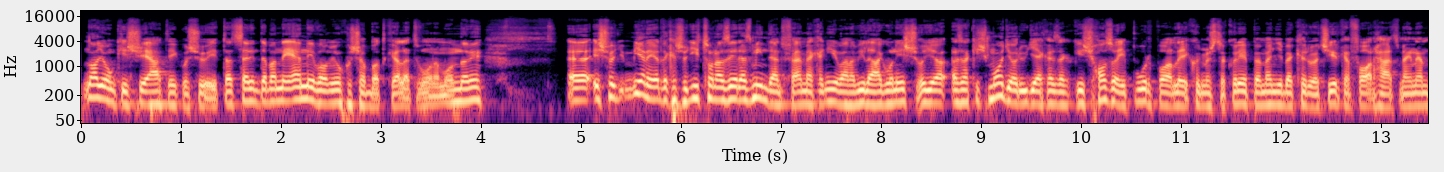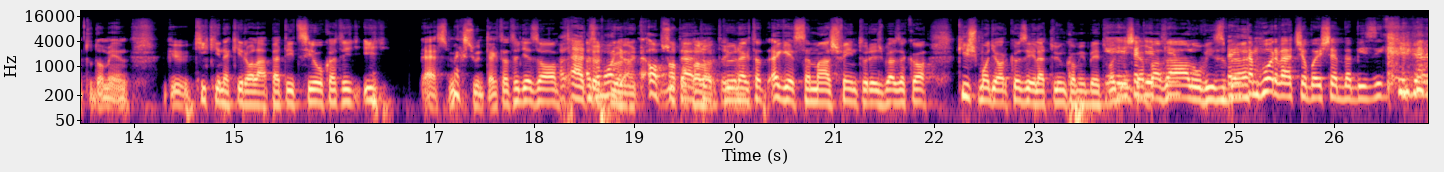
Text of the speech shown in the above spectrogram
nagyon kis játékos ő itt. Tehát szerintem ennél, ennél valami okosabbat kellett volna mondani. És hogy milyen érdekes, hogy itthon azért ez mindent felmek, hát nyilván a világon is, hogy a, ezek kis magyar ügyek, ezek a kis hazai purparlék, hogy most akkor éppen mennyibe kerül a csirkefarhát, meg nem tudom én, ki kinek ír alá petíciókat, így, így ezt megszűntek. Tehát, hogy ez a, Hát ez a magyar, abszolút alatt, eltörpülnek, tehát egészen más fénytörésben ezek a kis magyar közéletünk, amiben itt vagyunk És ebbe az állóvízbe. Szerintem Horváth Csaba is ebbe bízik. Igen,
